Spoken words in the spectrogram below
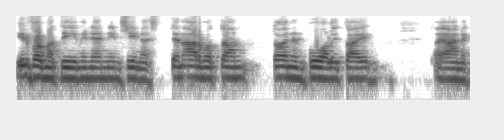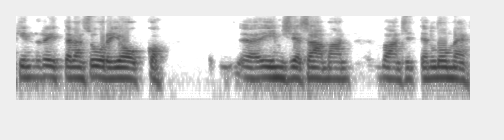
informatiivinen, niin siinä sitten arvotaan toinen puoli tai tai ainakin riittävän suuri joukko ihmisiä saamaan vaan sitten lume,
